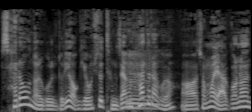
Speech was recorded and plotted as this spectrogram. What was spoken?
새로운 얼굴들이 어김없이 등장을 음. 하더라고요. 어, 정말 야구는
